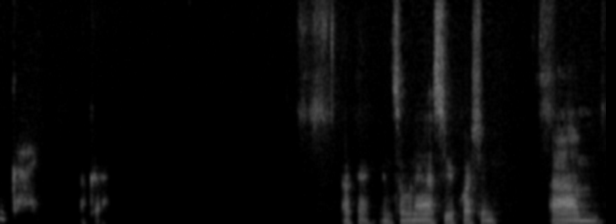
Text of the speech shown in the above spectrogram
Okay. Okay. Okay, and so I'm going to ask you a question. Um,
